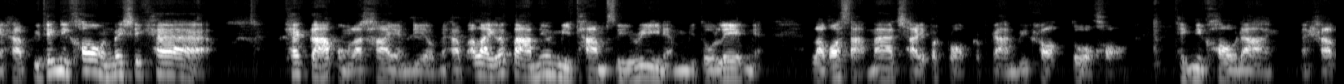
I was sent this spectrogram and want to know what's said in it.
นะครับคือเทคนิคมันไม่ใช่แค่แค่กราฟของราคาอย่างเดียวนะครับ อะไรก็ตามที่มันมี time series เนี่ยมันมีตัวเลขเนี่ยเราก็สามารถใช้ประกอบกับการวิเคราะห์ตัวของเทคนิคได้นะครับ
